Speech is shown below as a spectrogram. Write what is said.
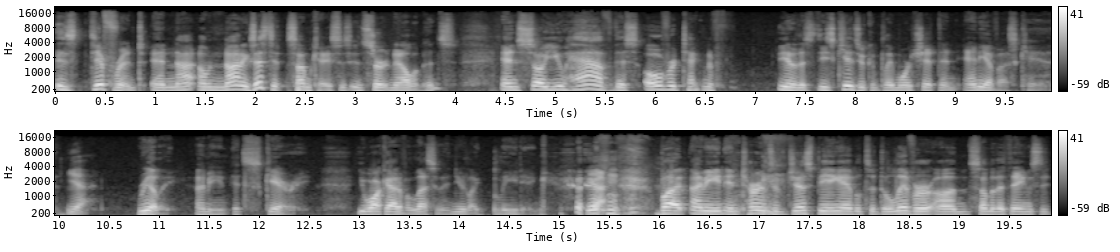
is different and not um, non-existent in some cases in certain elements and so you have this over techni you know this, these kids who can play more shit than any of us can Yeah. Really, I mean, it's scary. You walk out of a lesson and you're like bleeding. Yeah. but I mean, in terms of just being able to deliver on some of the things that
